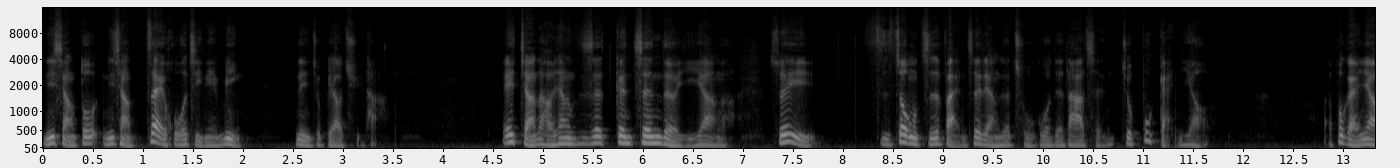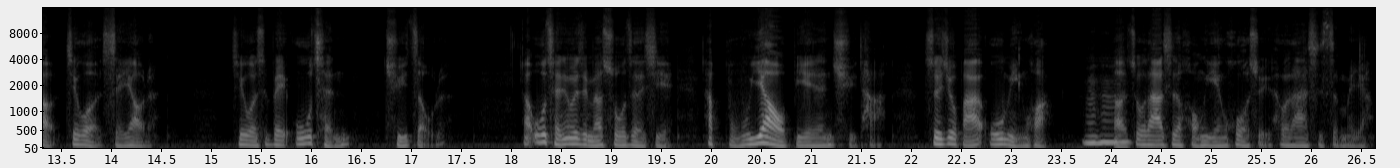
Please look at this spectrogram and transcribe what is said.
你想多，你想再活几年命，那你就不要娶她。哎，讲的好像这跟真的一样啊。所以子重、子反这两个楚国的大臣就不敢要，不敢要，结果谁要了？结果是被乌臣娶走了。那乌臣为什么要说这些？他不要别人娶她，所以就把他污名化，嗯啊，说他是红颜祸水，说他是怎么样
